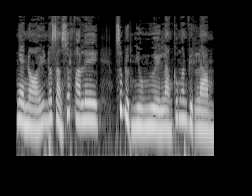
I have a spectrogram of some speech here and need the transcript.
Nghe nói nó sản xuất pha lê, giúp được nhiều người làm công ăn việc làm.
